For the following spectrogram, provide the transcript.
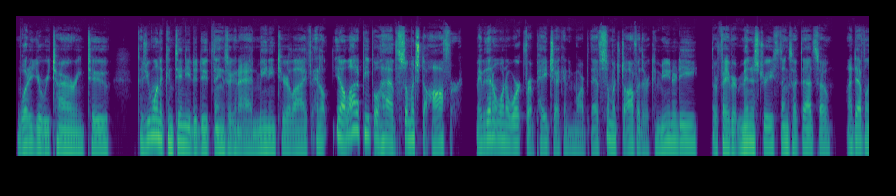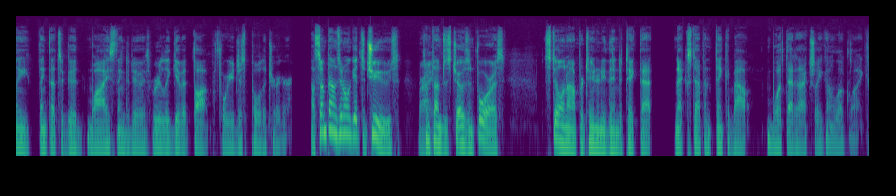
What are you retiring to? Because you want to continue to do things that are going to add meaning to your life. And, you know, a lot of people have so much to offer. Maybe they don't want to work for a paycheck anymore, but they have so much to offer their community, their favorite ministries, things like that. So I definitely think that's a good, wise thing to do is really give it thought before you just pull the trigger. Now, sometimes we don't get to choose. Right. Sometimes it's chosen for us. Still an opportunity then to take that next step and think about what that is actually going to look like.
